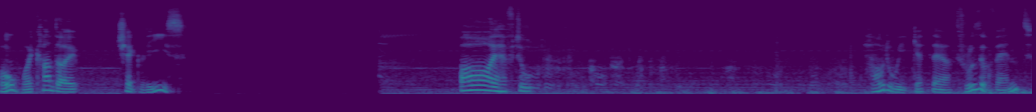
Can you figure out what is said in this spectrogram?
Oh, why can't I check these? Oh, I have to... How do we get there? Through the vent?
